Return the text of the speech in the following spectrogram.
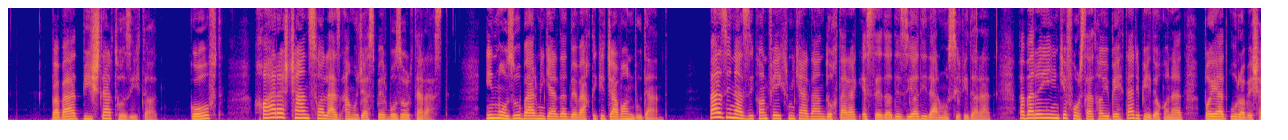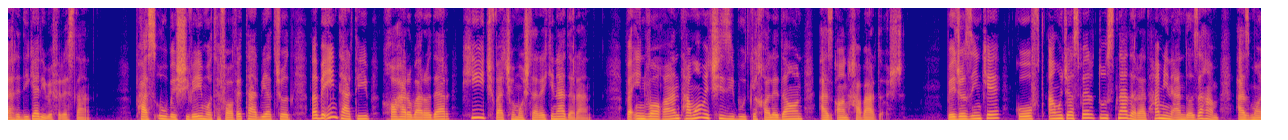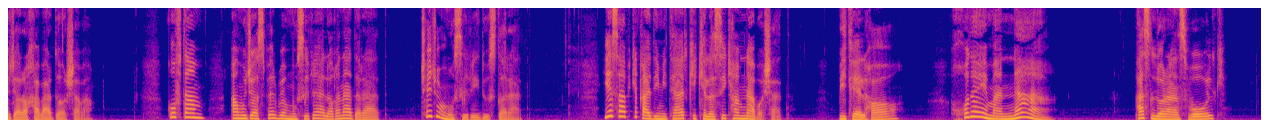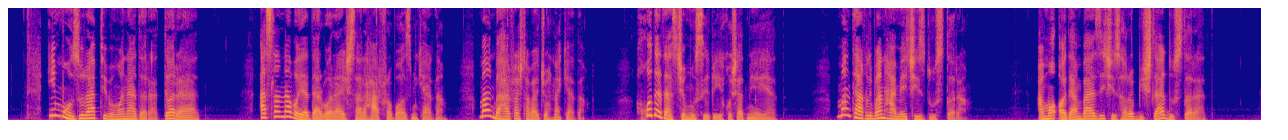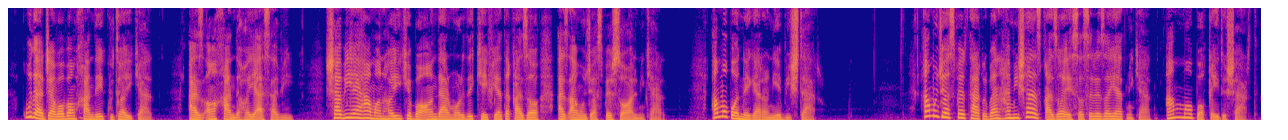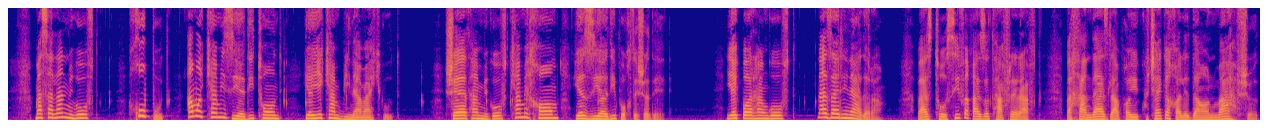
و بعد بیشتر توضیح داد. گفت خواهرش چند سال از امو جاسپر بزرگتر است. این موضوع برمیگردد به وقتی که جوان بودند. بعضی نزدیکان فکر می‌کردند دخترک استعداد زیادی در موسیقی دارد و برای اینکه فرصتهای بهتری پیدا کند باید او را به شهر دیگری بفرستند. پس او به شیوهی متفاوت تربیت شد و به این ترتیب خواهر و برادر هیچ وچه مشترکی ندارند و این واقعا تمام چیزی بود که خالدان از آن خبر داشت. به جز اینکه گفت امو جاسپر دوست ندارد همین اندازه هم از ماجرا خبردار شوم. گفتم امو جاسپر به موسیقی علاقه ندارد؟ چه جور موسیقی دوست دارد؟ یه سبک قدیمی تر که کلاسیک هم نباشد. بیتل ها؟ خدای من نه. پس لورنس وولک؟ این موضوع ربطی به ما ندارد. دارد؟ اصلا نباید دربارهش سر حرف را باز می کردم. من به حرفش توجه نکردم. خودت از چه موسیقی خوشت می آید؟ من تقریبا همه چیز دوست دارم. اما آدم بعضی چیزها را بیشتر دوست دارد. او در جوابم خنده کوتاهی کرد. از آن خنده های عصبی. شبیه همانهایی که با آن در مورد کیفیت غذا از امو جاسپر سوال می کرد. اما با نگرانی بیشتر. امو جاسپر تقریبا همیشه از غذا احساس رضایت می کرد. اما با قید و شرط. مثلا می گفت خوب بود اما کمی زیادی تند یا یک کم بینمک بود. شاید هم می گفت کمی خام یا زیادی پخته شده. یک بار هم گفت نظری ندارم و از توصیف غذا تفره رفت و خنده از لبهای کوچک خالدان محو شد.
